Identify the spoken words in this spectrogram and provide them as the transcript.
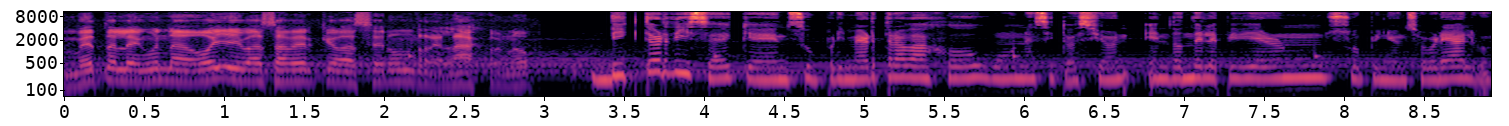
mételo en una olla y vas a ver que va a ser un relajo, ¿no? Víctor dice que en su primer trabajo hubo una situación en donde le pidieron su opinión sobre algo,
